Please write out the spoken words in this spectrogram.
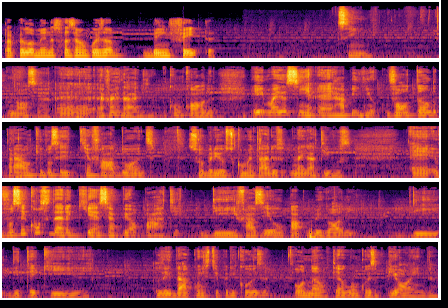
para pelo menos fazer uma coisa bem feita. Sim. Nossa, é, é verdade, concordo. Ei, mas assim, é rapidinho, voltando para o que você tinha falado antes, sobre os comentários negativos. É, você considera que essa é a pior parte de fazer o Papo Bigode? De, de ter que lidar com esse tipo de coisa? Ou não? Tem alguma coisa pior ainda?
